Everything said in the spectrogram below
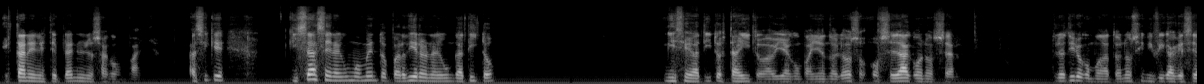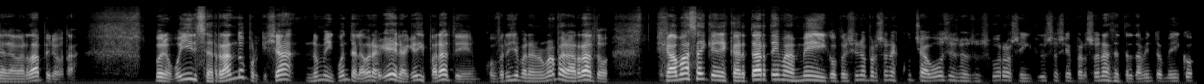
están en este plano y nos acompañan. Así que quizás en algún momento perdieron algún gatito y ese gatito está ahí todavía acompañándolos o se da a conocer. Te lo tiro como dato, no significa que sea la verdad, pero está. Bueno, voy a ir cerrando porque ya no me di cuenta la hora que era. Qué disparate. Conferencia paranormal para rato. Jamás hay que descartar temas médicos, pero si una persona escucha voces o susurros e incluso si hay personas de tratamiento médico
